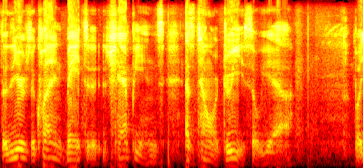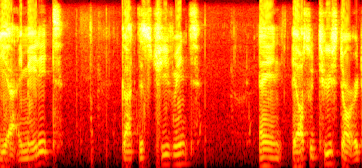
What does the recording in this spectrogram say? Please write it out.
the years of clan made to champions as a Town Hall 3, so yeah. But yeah, I made it, got this achievement, and I also 2-starred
